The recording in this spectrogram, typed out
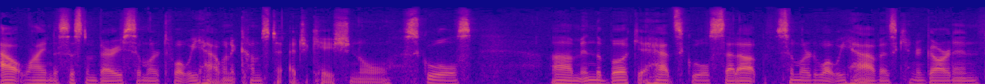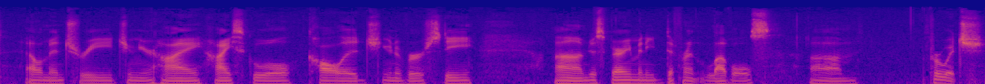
outlined a system very similar to what we have when it comes to educational schools. Um, in the book, it had schools set up similar to what we have as kindergarten, elementary, junior high, high school, college, university, um, just very many different levels. Um, for which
